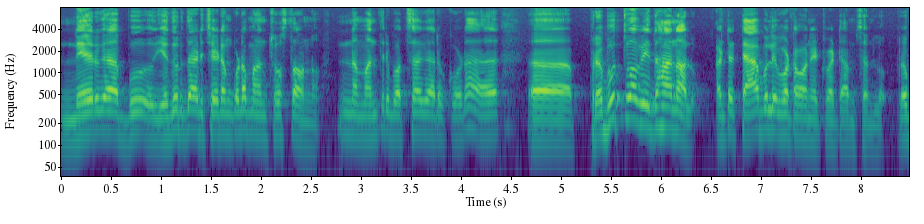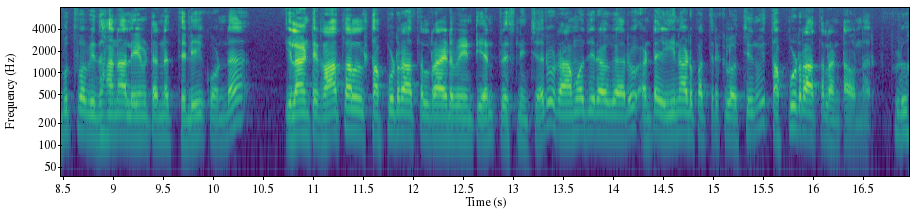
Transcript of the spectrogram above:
నేరుగా భూ ఎదురుదాడి చేయడం కూడా మనం చూస్తూ ఉన్నాం. నిన్న మంత్రి బొత్స గారు కూడా ప్రభుత్వ విధానాలు అంటే ట్యాబులు ఇవ్వటం అనేటువంటి అంశంలో ప్రభుత్వ విధానాలు ఏమిటన్నది తెలియకుండా ఇలాంటి రాతలు తప్పుడు రాతలు రాయడం ఏంటి అని ప్రశ్నించారు. రామోజీరావు గారు అంటే ఈనాడు పత్రికలో వచ్చినవి తప్పుడు రాతలు అంటా ఉన్నారు. ఇప్పుడు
